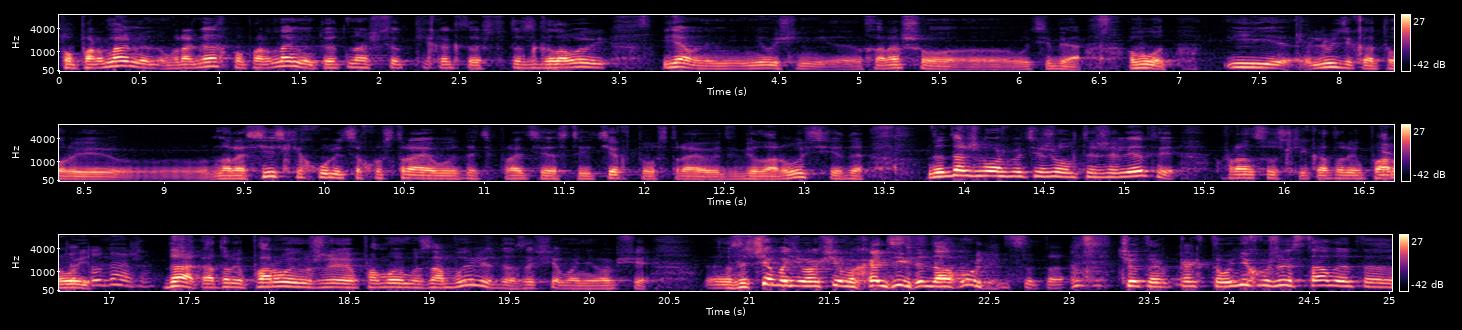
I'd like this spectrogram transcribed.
по парламенту, в рогах по парламенту, это наш все-таки как-то что-то с головой явно не, не очень хорошо у тебя. Вот. И люди, которые на российских улицах устраивают эти протесты, и те, кто устраивает в Беларуси, да, да даже, может быть, и желтые жилеты французские, которые порой... Это туда же. Да, которые порой уже, по-моему, забыли, да, зачем они вообще... Зачем они вообще выходили на улицы-то? Что-то как-то у них уже стало это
